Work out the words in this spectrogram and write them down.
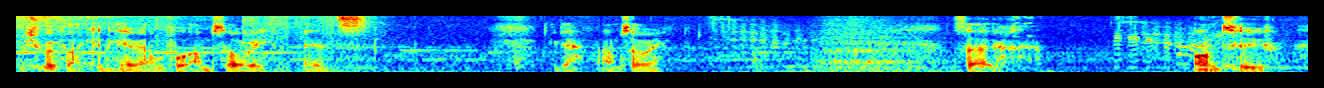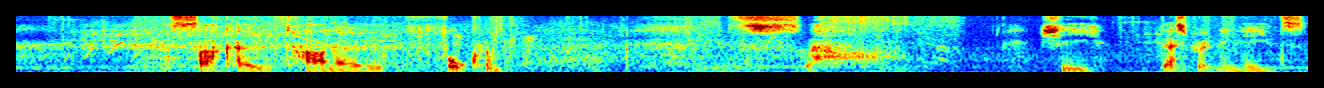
I'm sure if I can hear it, I'm, for, I'm sorry. It's, yeah, I'm sorry. So, on to Ahsoka Tano Fulcrum. She desperately needs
